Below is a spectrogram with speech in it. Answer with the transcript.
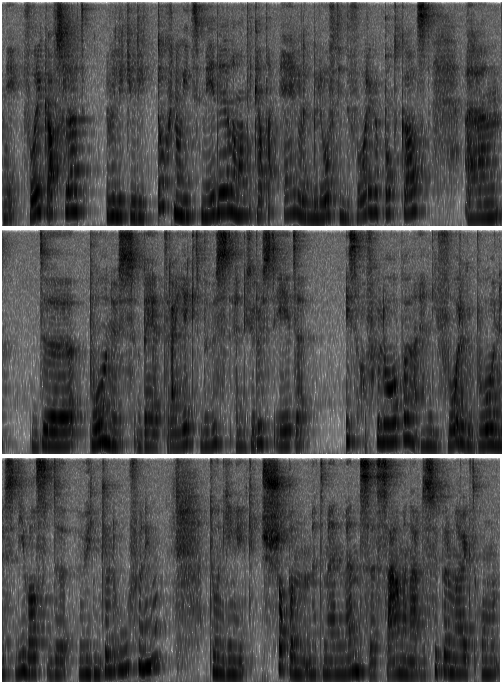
nee, voor ik afsluit, wil ik jullie toch nog iets meedelen, want ik had dat eigenlijk beloofd in de vorige podcast. Ehm, de bonus bij het traject Bewust en Gerust Eten is afgelopen. En die vorige bonus die was de winkeloefening. Toen ging ik shoppen met mijn mensen samen naar de supermarkt om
